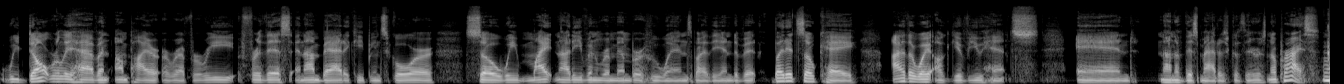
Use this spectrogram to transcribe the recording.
We don't really have an umpire or referee for this, and I'm bad at keeping score, so we might not even remember who wins by the end of it, but it's okay. Either way, I'll give you hints, and none of this matters because there is no prize.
